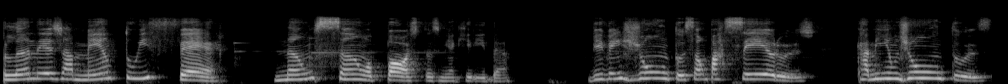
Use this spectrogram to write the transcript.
planejamento e fé não são opostos, minha querida. Vivem juntos, são parceiros, caminham juntos.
